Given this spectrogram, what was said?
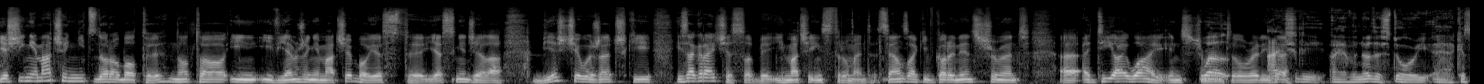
jeśli nie macie nic do roboty, no to i, i wiem, że nie macie, bo jest jest niedziela. Bierzcie łyżeczki i zagrajcie sobie i macie instrument. It sounds like you've got an instrument, uh, a DIY instrument already there. actually, I have another story because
